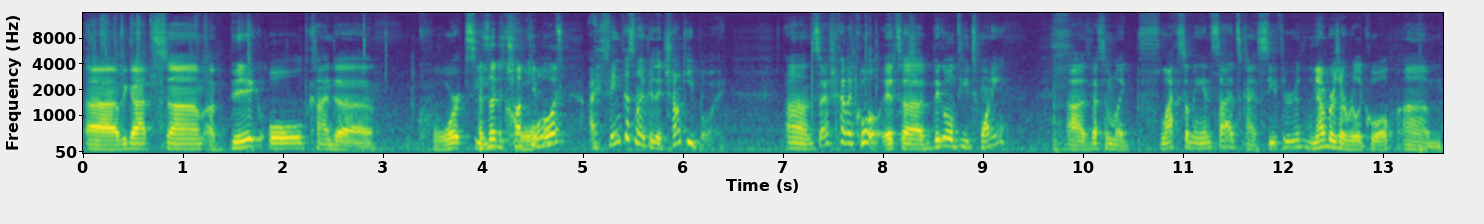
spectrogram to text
Uh, we got some a big old kind of quartzy. Is that a chunky gold. boy? I think this might be the chunky boy. Um, it's actually kind of cool. It's a big old D20. Uh, it's got some like flex on the inside. It's kind of see through. The numbers are really cool. Um,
